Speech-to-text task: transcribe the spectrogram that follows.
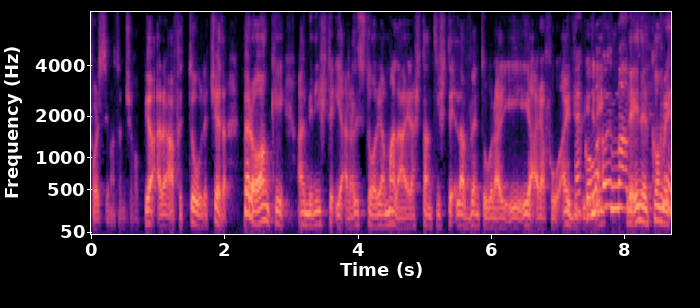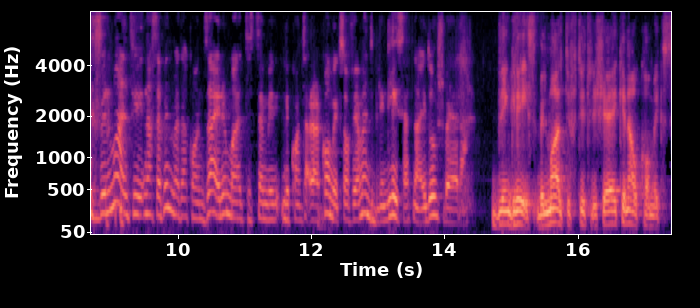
forsi ma tantx iħobb jaqra fit-tul eċetera. Però anki għal min jixtieq jaqra l-istorja malajr għax tant jixtieq l-avventura jaqra fuq Lejn il-komiks. Bil-Malti naħseb int meta kont żgħir imma tissemmi li kont taqra l-komiks ovvjament bl-Ingliż qed ngħidu vera. bl-Ingliż, bil-Malti ftit li xejn, kien hawn comics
